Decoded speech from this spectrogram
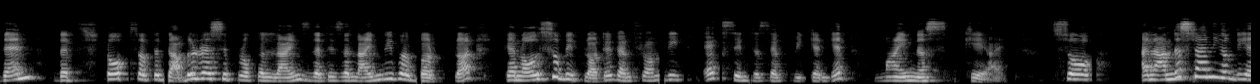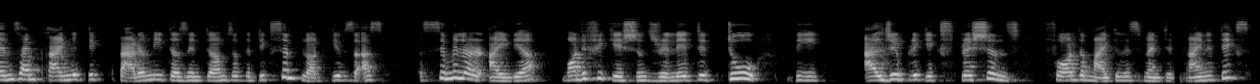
Then the slopes of the double reciprocal lines, that is a Lineweaver-Burk plot, can also be plotted and from the x-intercept we can get minus Ki. So an understanding of the enzyme kinetic parameters in terms of the Dixon plot gives us a similar idea, modifications related to the algebraic expressions for the Michaelis-Menten kinetics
